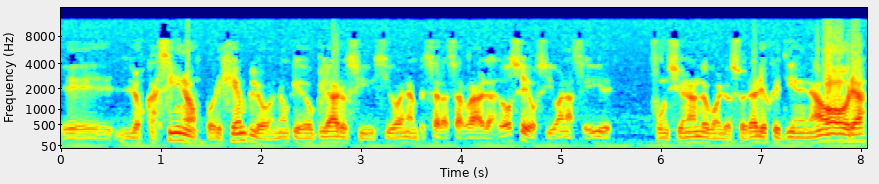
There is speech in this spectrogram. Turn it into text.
eh, los casinos, por ejemplo, no quedó claro si, si van a empezar a cerrar a las 12 o si van a seguir funcionando con los horarios que tienen ahora.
